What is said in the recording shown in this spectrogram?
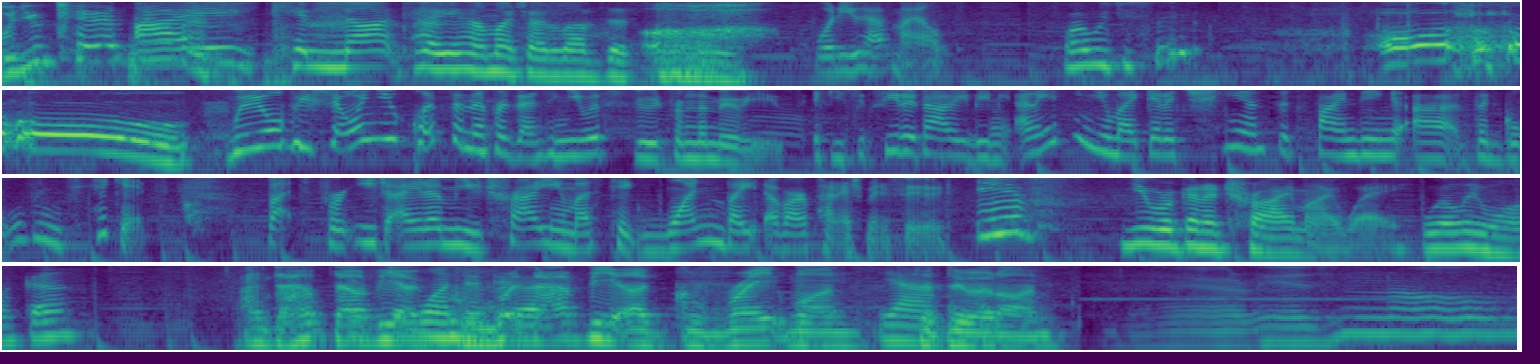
No, you can't do I this. cannot tell you how much I love this oh. movie. What do you have, Myles? Why would you say it? Oh! We will be showing you clips and then presenting you with food from the movies. If you succeed at not eating anything, you might get a chance at finding uh, the golden ticket. But for each item you try, you must take one bite of our punishment food. If you were gonna try my way, Willy Wonka. And that, that would be a one to do great, that would be a great one Yeah. to do it on. There is no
